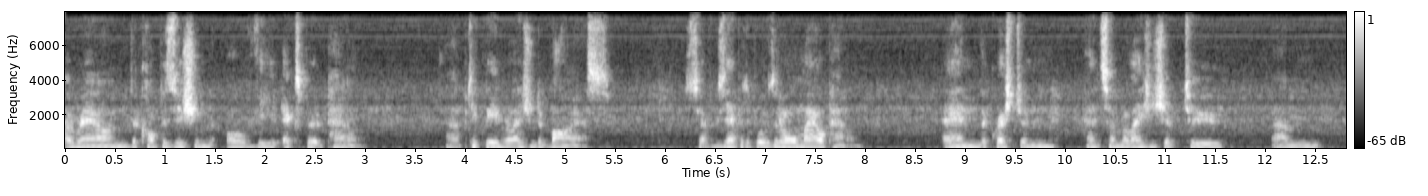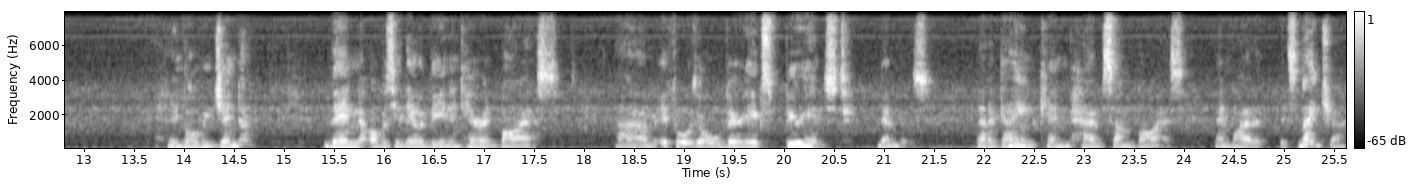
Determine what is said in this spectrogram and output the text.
around the composition of the expert panel, uh, particularly in relation to bias. So for example, if it was an all-male panel and the question had some relationship to um, involving gender, then obviously there would be an inherent bias. Um, if it was all very experienced members, that again can have some bias. And by its nature,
